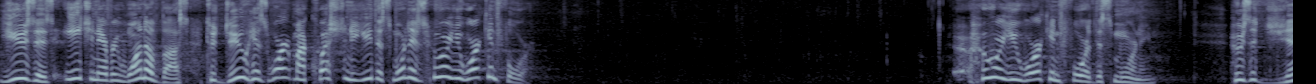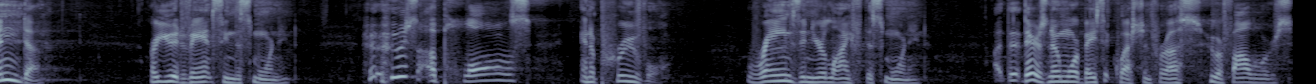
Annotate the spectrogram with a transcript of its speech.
uses each and every one of us to do His work. My question to you this morning is who are you working for? Who are you working for this morning? Whose agenda are you advancing this morning? Whose applause and approval reigns in your life this morning? There is no more basic question for us who are followers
